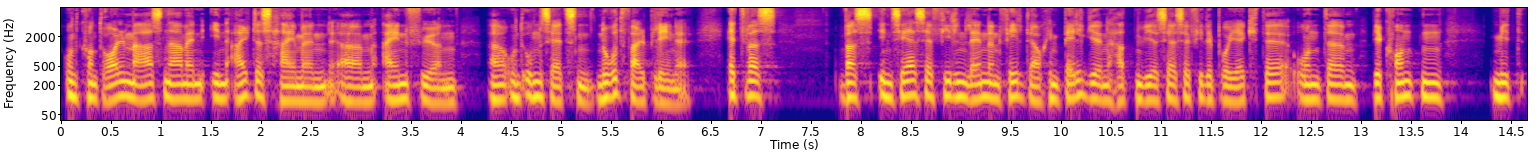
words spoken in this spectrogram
und Kontrollmaßnahmen in Altersheimen ähm, einführen äh, und umsetzen, Notfallpläne. Etwas, was in sehr, sehr vielen Ländern fehlte. Auch in Belgien hatten wir sehr, sehr viele Projekte und ähm, wir konnten mit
